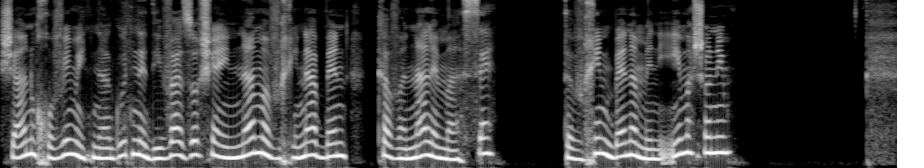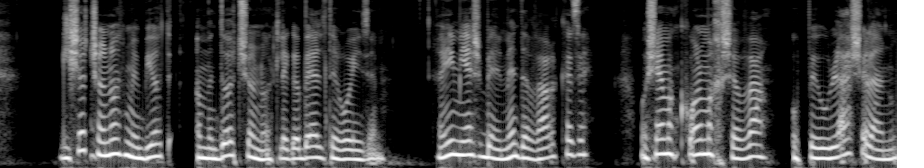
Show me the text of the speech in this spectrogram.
שאנו חווים מהתנהגות נדיבה זו שאינה מבחינה בין כוונה למעשה, תבחין בין המניעים השונים? גישות שונות מביעות עמדות שונות לגבי אלטרואיזם. האם יש באמת דבר כזה? או שמא כל מחשבה או פעולה שלנו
